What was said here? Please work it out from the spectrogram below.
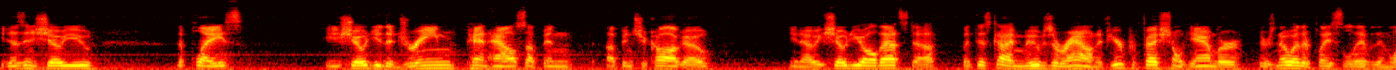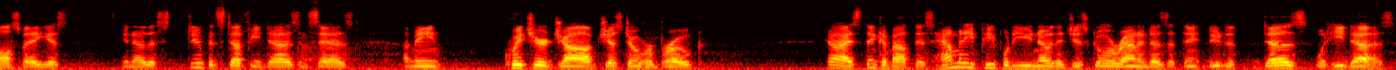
He doesn't show you the place. He showed you the dream penthouse up in up in Chicago. You know, he showed you all that stuff. But this guy moves around. If you're a professional gambler, there's no other place to live than Las Vegas. You know, the stupid stuff he does and says. I mean, quit your job just over broke. Guys, think about this. How many people do you know that just go around and does the thing, do the, does what he does?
